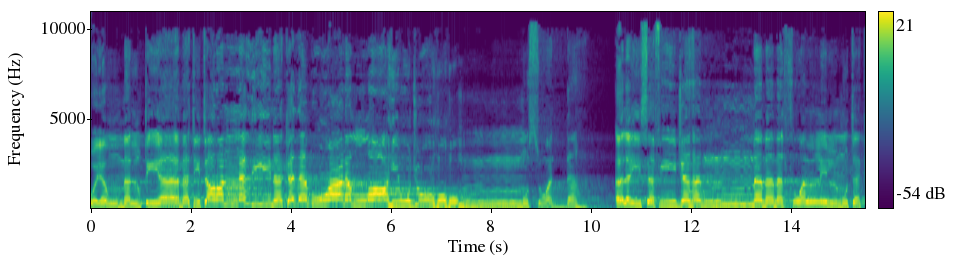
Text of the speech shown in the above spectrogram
ويوم القيامة ترى الذين كذبوا على الله وجوههم مسودة. أليس في جهنم مثوى للمتكبرين؟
